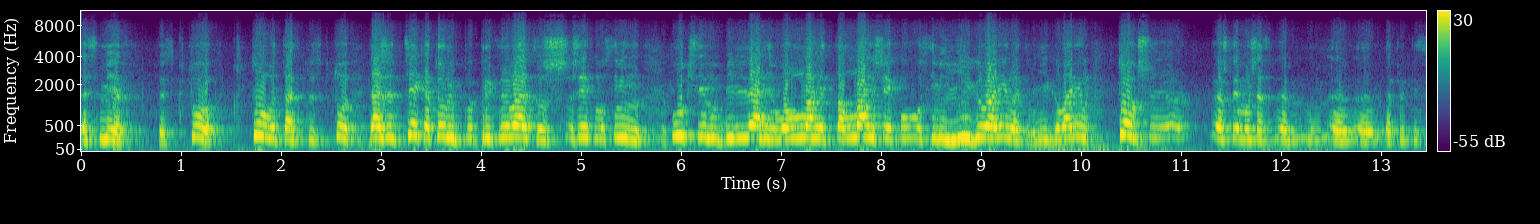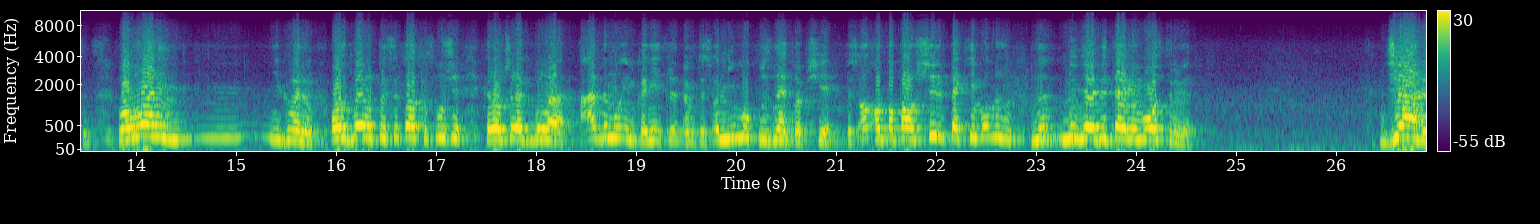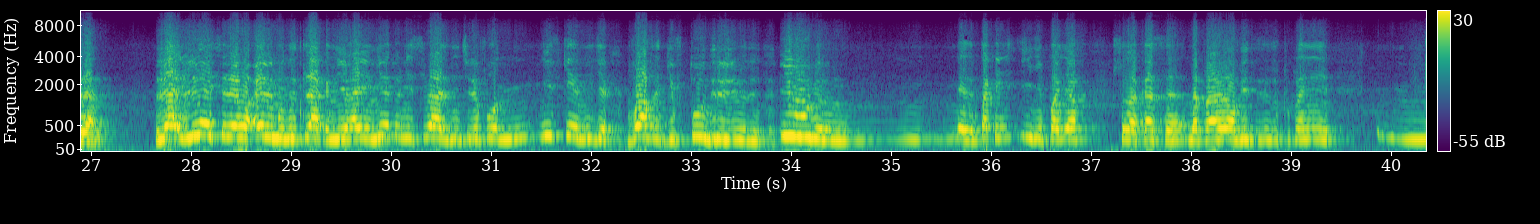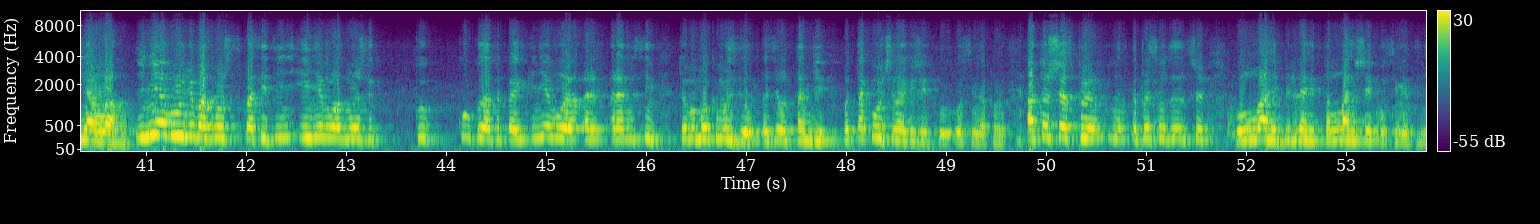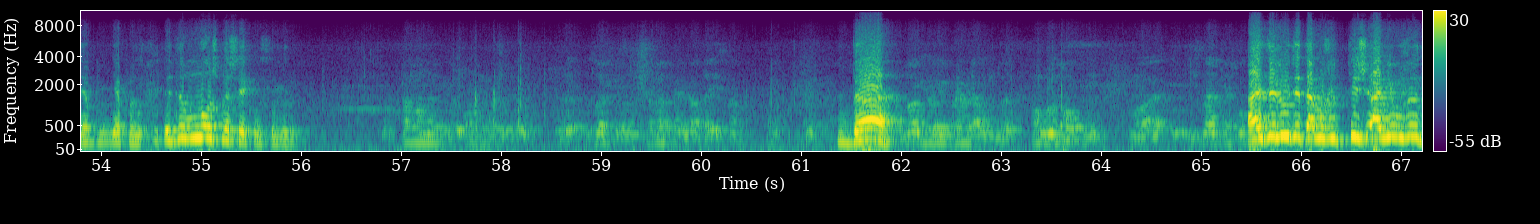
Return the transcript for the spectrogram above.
э, смех. То есть кто, кто вот так, то есть кто, даже те, которые прикрываются шейх Мусlimин, уксиму билляхи, валлахи, таллахи, шейх Мусlimин не говорил этого, не говорил то, что, э, что ему сейчас э, э, э, приписывают. Валлахи не говорил. Он говорил про ситуацию, случае, когда у человека была одному им конец, то есть он не мог узнать вообще. То есть он, он попал в ширк таким образом на, на необитаемом острове. Ли его эльму нетляка, ни нету ни связи, ни телефона, ни, ни с кем, нигде. В Африке, в тундре живет и умер. Так и, и не поняв, что, оказывается, направлял вид из поклонения не Аллаху. И не было у него возможности спросить, и, и не было возможности куда-то не было рядом с ним, кто бы мог ему сделать тамби. Вот такого человека шейх Усимин оправдал. А то, сейчас происходит, это все, Аллахи, билляхи, таллахи, шейх Усимин это не, оправдал. Это ложь на шейх Усимина. Да, А эти люди там уже тысячи, они уже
